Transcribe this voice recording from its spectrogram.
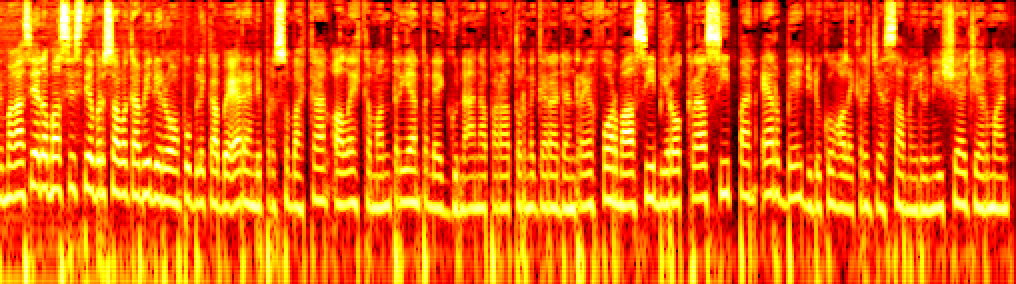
Terima kasih Anda masih setia bersama kami di Ruang Publik KBR yang dipersembahkan oleh Kementerian Pendayagunaan Aparatur Negara dan Reformasi Birokrasi PAN-RB didukung oleh kerjasama Indonesia-Jerman.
